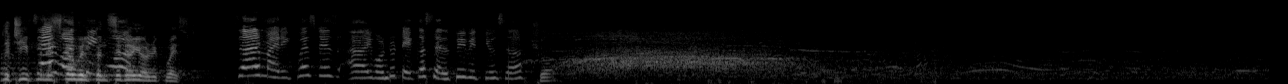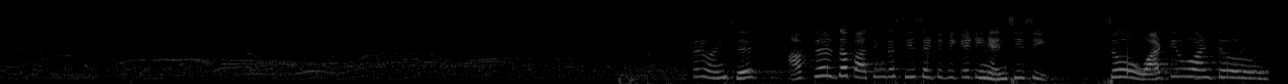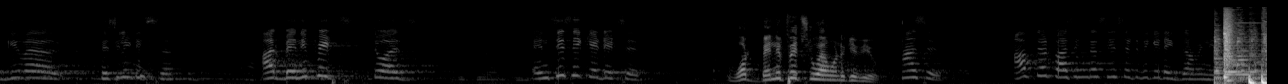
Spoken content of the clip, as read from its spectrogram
The Chief Sir, Minister will consider more. your request. Sir, my request is uh, I want to take a selfie with you, sir. Sure. Sir, one sir, after the passing the C certificate in NCC, so what you want to give a facilities, sir, or benefits to us? NCC cadets, sir. What benefits do I want to give you? sir. After passing the C certificate examination.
